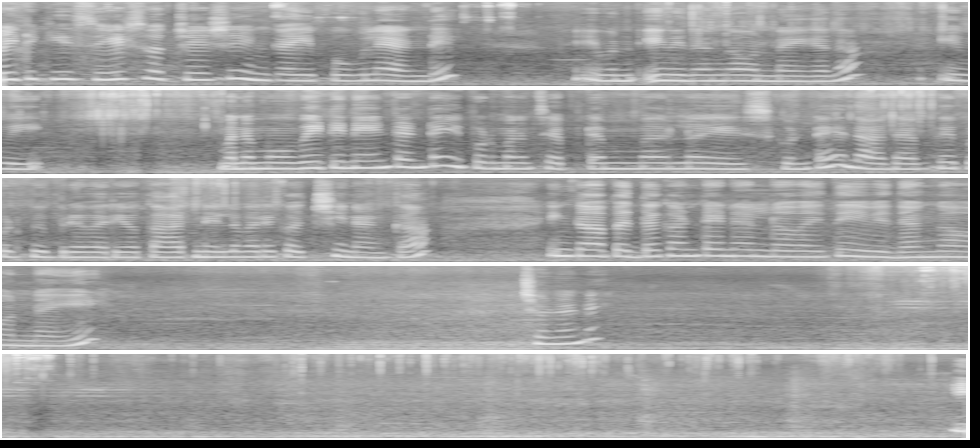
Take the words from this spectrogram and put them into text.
వీటికి సీడ్స్ వచ్చేసి ఇంకా ఈ పువ్వులే అండి. ఈ విధంగా ఉన్నాయి కదా. ఇవి మనము వీటిని ఏంటంటే ఇప్పుడు మనం సెప్టెంబర్లో వేసుకుంటే దాదాపుగా ఇప్పుడు ఫిబ్రవరి ఒక ఆరు నెలల వరకు వచ్చినాక ఇంకా పెద్ద కంటైనర్లో అయితే ఈ విధంగా ఉన్నాయి. చూడండి. ఈ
